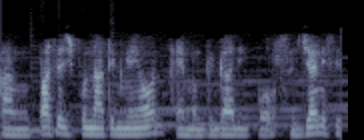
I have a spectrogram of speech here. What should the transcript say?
Ang passage po natin ngayon ay manggagaling po sa Genesis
